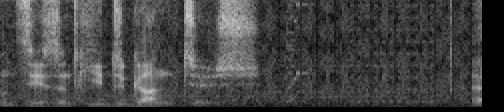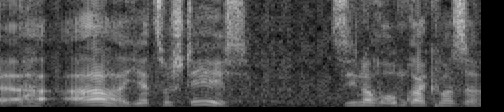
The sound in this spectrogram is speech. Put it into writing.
und sie sind gigantisch. Äh, ah, jetzt verstehe ich. Sieh noch oben, Rayquaza.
